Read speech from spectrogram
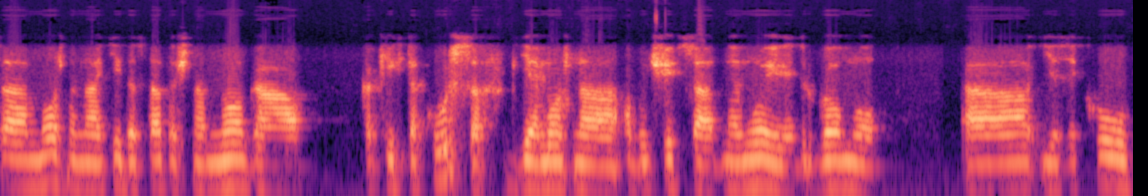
э, можно найти достаточно много каких-то курсов, где можно обучиться одному или другому э, языку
